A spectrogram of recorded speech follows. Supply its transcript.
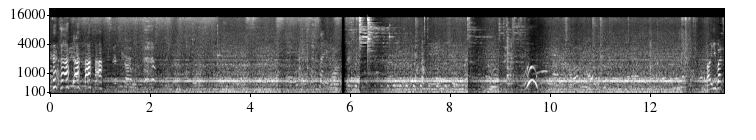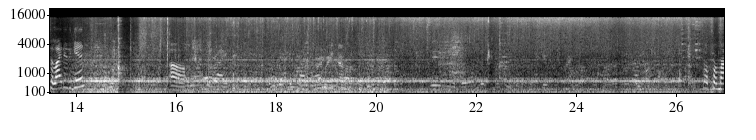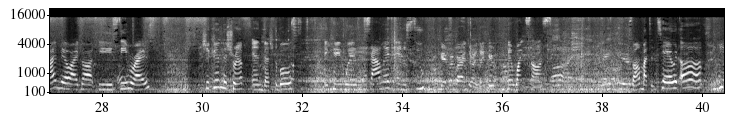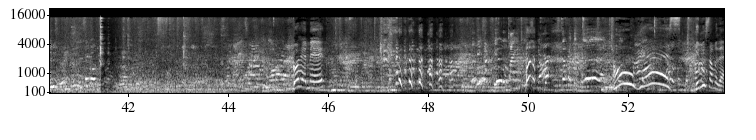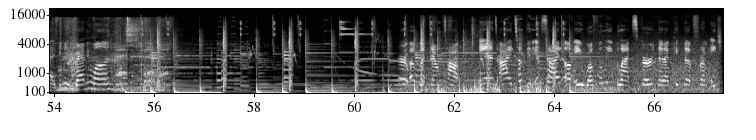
Are you about to light it again? Oh. Alright, ready, time. So for my meal, I got the steamed rice, chicken, the shrimp, and vegetables. It came with salad and a soup Okay, bye bye. Enjoy. Thank you. and white sauce. So I'm about to tear it up. Go ahead, Meg. But these are cute, like dark stuff like good. Oh yes. Give me some of that. Give me grab me one. Black skirt that I picked up from H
